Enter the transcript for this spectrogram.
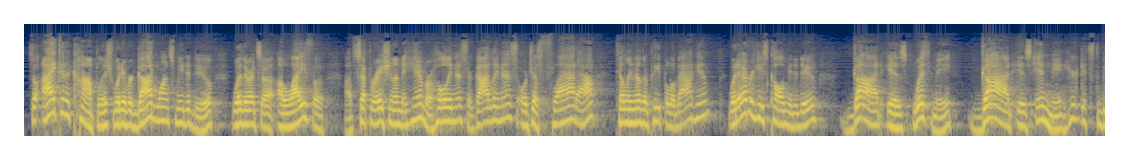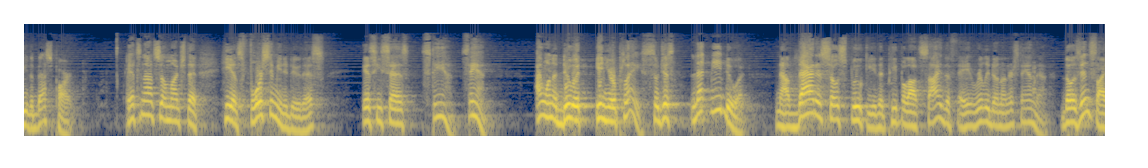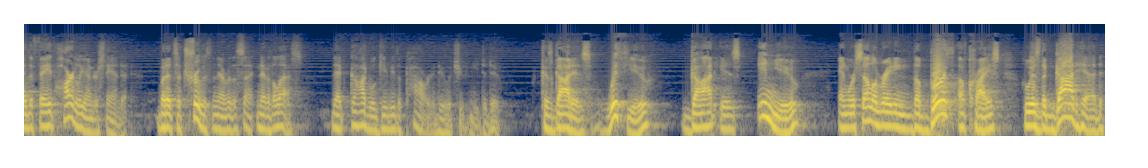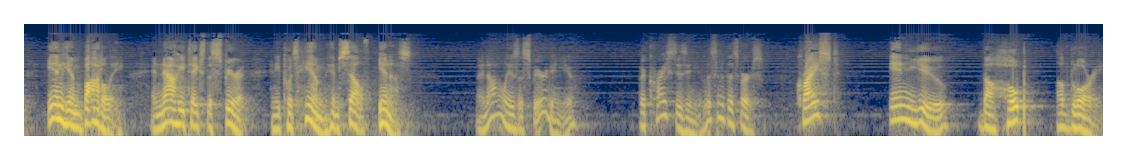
So I can accomplish whatever God wants me to do, whether it's a, a life of, of separation unto Him or holiness or godliness or just flat out telling other people about Him. Whatever He's called me to do, God is with me. God is in me. And here gets to be the best part. It's not so much that He is forcing me to do this, is He says, Stan, Stan. I want to do it in your place. So just let me do it. Now that is so spooky that people outside the faith really don't understand that. Those inside the faith hardly understand it. But it's a truth nevertheless that God will give you the power to do what you need to do. Because God is with you God is in you, and we're celebrating the birth of Christ, who is the Godhead in him bodily. And now he takes the Spirit and he puts him himself in us. And not only is the Spirit in you, but Christ is in you. Listen to this verse Christ in you, the hope of glory.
